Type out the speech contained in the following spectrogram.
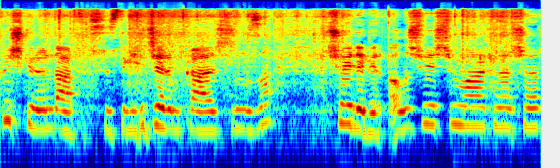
Kış gününde artık süslü geçerim karşınıza. Şöyle bir alışverişim var arkadaşlar.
